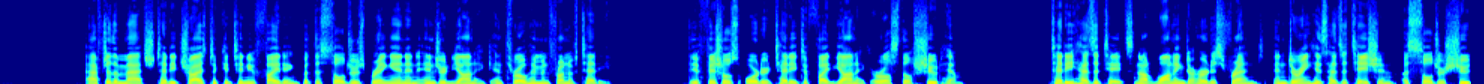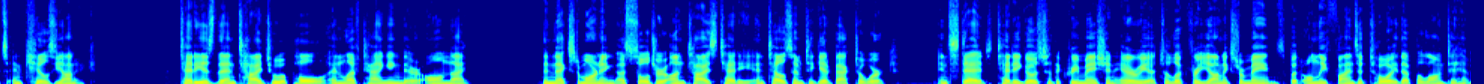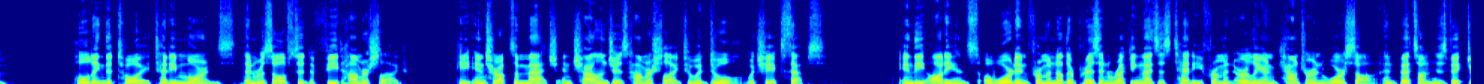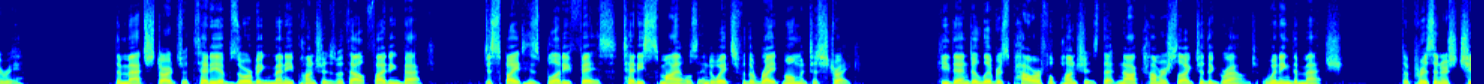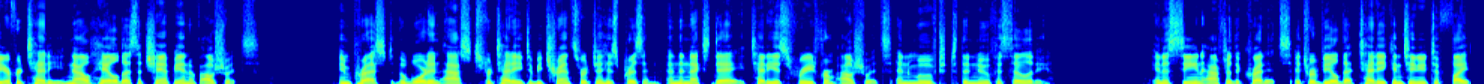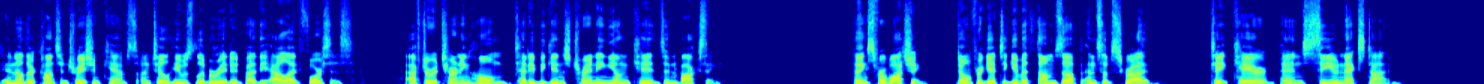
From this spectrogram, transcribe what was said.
After the match, Teddy tries to continue fighting, but the soldiers bring in an injured Yannick and throw him in front of Teddy. The officials order Teddy to fight Yannick or else they'll shoot him. Teddy hesitates, not wanting to hurt his friend, and during his hesitation, a soldier shoots and kills Yannick. Teddy is then tied to a pole and left hanging there all night. The next morning, a soldier unties Teddy and tells him to get back to work. Instead, Teddy goes to the cremation area to look for Yannick's remains, but only finds a toy that belonged to him. Holding the toy, Teddy mourns, then resolves to defeat Hammerschlag. He interrupts a match and challenges Hammerschlag to a duel, which he accepts. In the audience, a warden from another prison recognizes Teddy from an earlier encounter in Warsaw and bets on his victory. The match starts with Teddy absorbing many punches without fighting back. Despite his bloody face, Teddy smiles and waits for the right moment to strike. He then delivers powerful punches that knock Hammerschlag to the ground, winning the match. The prisoners cheer for Teddy, now hailed as a champion of Auschwitz. Impressed, the warden asks for Teddy to be transferred to his prison, and the next day, Teddy is freed from Auschwitz and moved to the new facility. In a scene after the credits, it's revealed that Teddy continued to fight in other concentration camps until he was liberated by the Allied forces. After returning home, Teddy begins training young kids in boxing. Thanks for watching. Don't forget to give a thumbs up and subscribe. Take care and see you next time.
